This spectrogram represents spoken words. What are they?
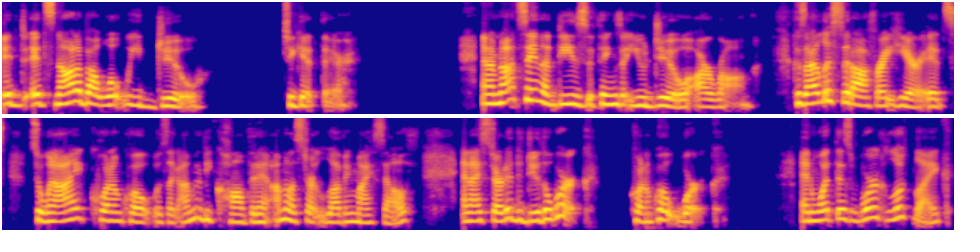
it, it's not about what we do to get there. And I'm not saying that these things that you do are wrong because I listed off right here. It's so when I quote unquote was like, I'm going to be confident, I'm going to start loving myself. And I started to do the work, quote unquote work. And what this work looked like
